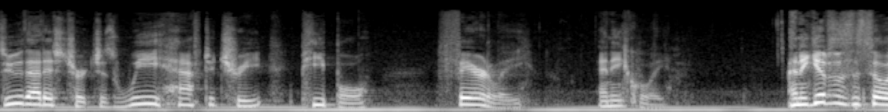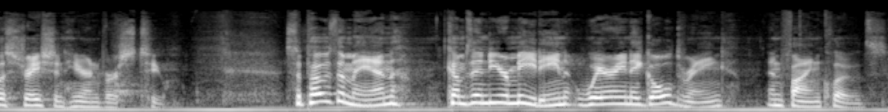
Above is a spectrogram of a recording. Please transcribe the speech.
do that as churches. We have to treat people fairly and equally. And he gives us this illustration here in verse 2. Suppose a man comes into your meeting wearing a gold ring and fine clothes.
